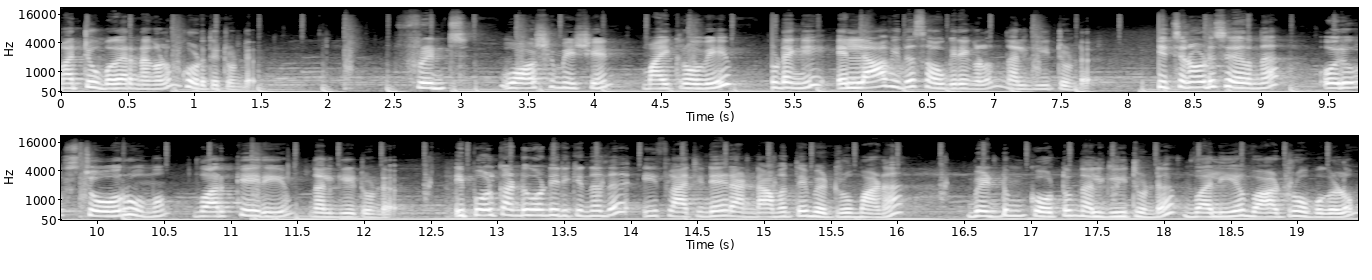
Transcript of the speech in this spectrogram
മറ്റു ഉപകരണങ്ങളും കൊടുത്തിട്ടുണ്ട്. ഫ്രിഡ്ജ് വാഷിംഗ് മെഷീൻ മൈക്രോവേവ് തുടങ്ങി എല്ലാവിധ സൗകര്യങ്ങളും നൽകിയിട്ടുണ്ട്. കിച്ചണോട് ചേർന്ന് ഒരു സ്റ്റോർ റൂമും വർക്ക് ഏരിയയും നൽകിയിട്ടുണ്ട്. ഇപ്പോൾ കണ്ടുകൊണ്ടിരിക്കുന്നത് ഈ ഫ്ലാറ്റിന്റെ രണ്ടാമത്തെ ബെഡ്റൂമാണ് ബെഡും കോട്ടും നൽകിയിട്ടുണ്ട്. വലിയ വാർഡ്രോബുകളും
